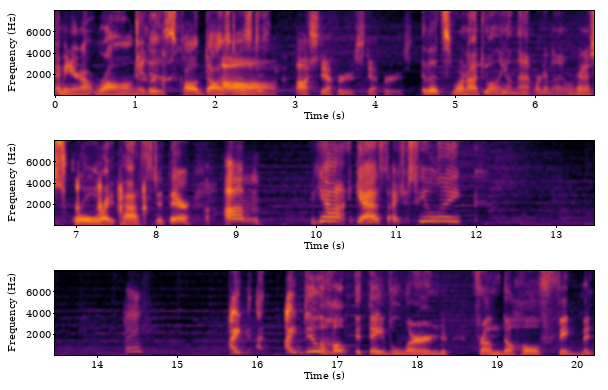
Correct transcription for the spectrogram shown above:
I mean, you're not wrong. It is called Dawes Does Ah, ah, Steffers, Steffers. Let's. We're not dwelling on that. We're gonna. We're gonna scroll right past it there. Um, yeah. I guess. I just feel like. Mm, I, I I do hope that they've learned from the whole Figment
